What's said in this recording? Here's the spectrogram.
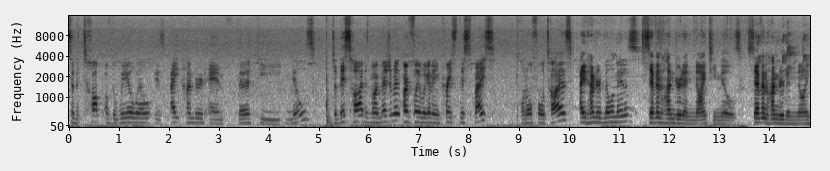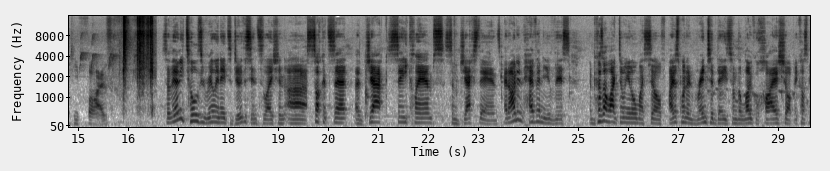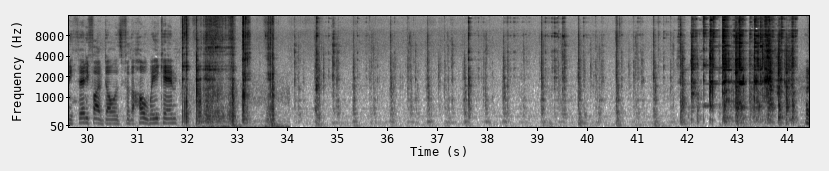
to the top of the wheel well is 830 mils. To this height is my measurement. Hopefully we're going to increase this space on all four tires. 800 millimeters, 790 mils, 795. So the only tools you really need to do this installation are socket set, a jack, C-clamps, some jack stands. And I didn't have any of this and because I like doing it all myself, I just went and rented these from the local hire shop. It cost me $35 for the whole weekend.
